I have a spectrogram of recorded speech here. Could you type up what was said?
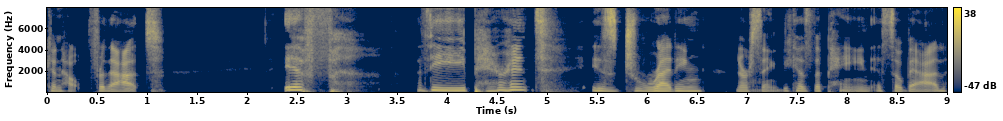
can help for that. If the parent is dreading nursing because the pain is so bad,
